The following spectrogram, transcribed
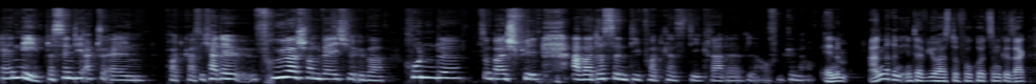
Äh, nee, das sind die aktuellen Podcasts. Ich hatte früher schon welche über Hunde zum Beispiel, aber das sind die Podcasts, die gerade laufen, genau. In einem anderen Interview hast du vor kurzem gesagt,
